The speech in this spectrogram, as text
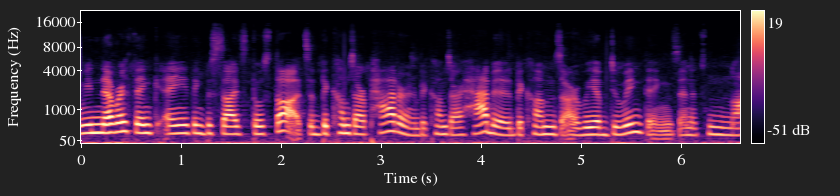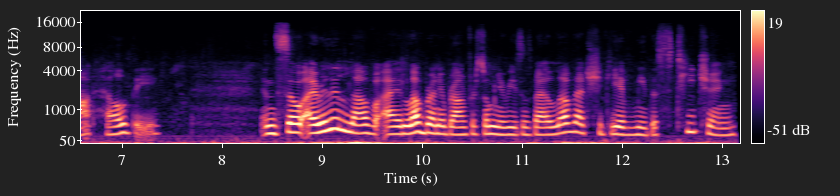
We never think anything besides those thoughts. It becomes our pattern, it becomes our habit, it becomes our way of doing things, and it's not healthy. And so I really love I love Brené Brown for so many reasons, but I love that she gave me this teaching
